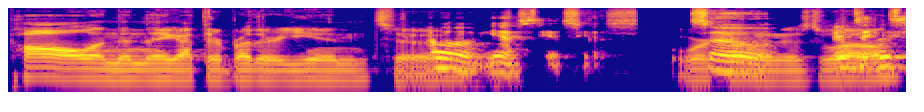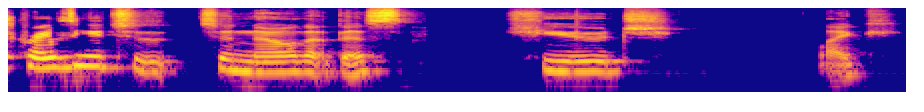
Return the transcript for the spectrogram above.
paul and then they got their brother ian to oh yes yes yes so it well. it's, it's crazy to to know that this huge like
